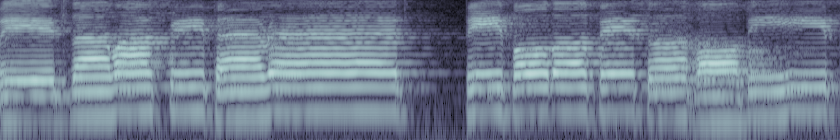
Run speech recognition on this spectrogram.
which thou hast prepared before the face of all people,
